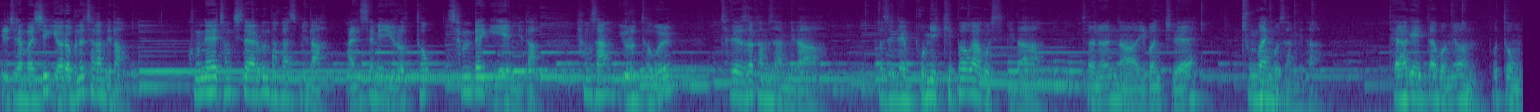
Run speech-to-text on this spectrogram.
일주일에 한 번씩 여러분을 찾아갑니다. 국내 청취자 여러분 반갑습니다. 안세미 유로톡 302회입니다. 항상 유로톡을 찾아주셔서 감사합니다. 벌써 이제 봄이 깊어가고 있습니다. 저는 어, 이번 주에 중간고사입니다. 대학에 있다 보면 보통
